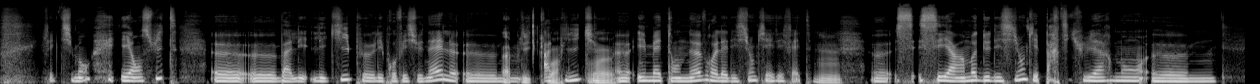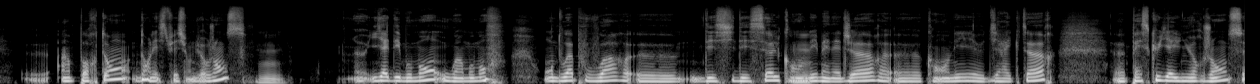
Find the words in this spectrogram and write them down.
effectivement. Et ensuite, bah, l'équipe, les professionnels appliquent, et mettent en œuvre la décision qui a été faite. Hmm. C'est un mode de décision qui est particulièrement important dans les situations d'urgence il y a des moments où, à un moment, on doit pouvoir euh, décider seul quand on mm. est manager, euh, quand on est directeur, parce qu'il y a une urgence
